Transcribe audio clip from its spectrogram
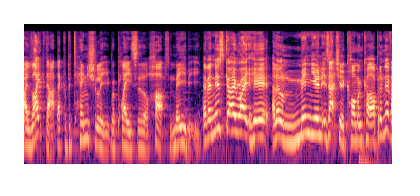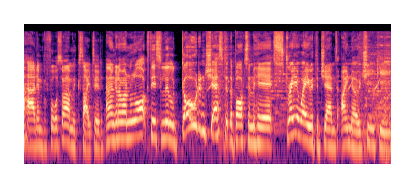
I like that. That could potentially replace the little hut, maybe. And then this guy right here, a little minion, is actually a common card, but I've never had him before, so I'm excited. And I'm going to unlock this little golden chest at the bottom here, straight away with the gems. I know, cheeky.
